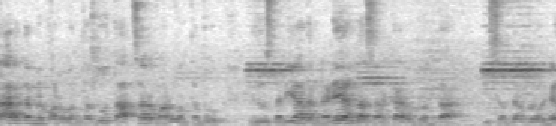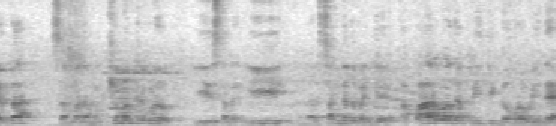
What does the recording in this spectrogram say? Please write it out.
ತಾರತಮ್ಯ ಮಾಡುವಂಥದ್ದು, ತಾತ್ಸಾರ ಮಾಡುವಂಥದ್ದು ಇದು ಸರಿಯಾದ ನಡೆ ಅಲ್ಲ ಸರ್ಕಾರದ್ದು ಅಂತ ಈ ಸಂದರ್ಭದಲ್ಲಿ ಹೇಳ್ತಾ, ಸನ್ಮಾನ್ಯ ಮುಖ್ಯಮಂತ್ರಿಗಳು ಈ ಸರ, ಈ ಸಂಘದ ಬಗ್ಗೆ ಅಪಾರವಾದ ಪ್ರೀತಿ, ಗೌರವ ಇದೆ.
